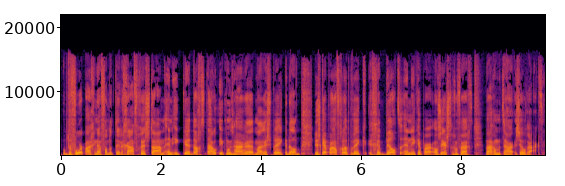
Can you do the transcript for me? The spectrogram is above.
op de voorpagina van de Telegraaf gestaan. En ik dacht, nou, ik moet haar maar eens spreken dan. Dus ik heb haar afgelopen week gebeld... en ik heb haar als eerste gevraagd waarom het haar zo raakte.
